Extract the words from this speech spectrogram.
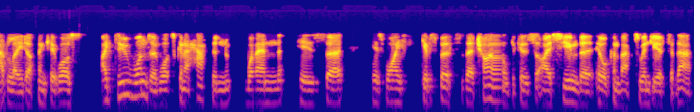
Adelaide, I think it was. I do wonder what's going to happen when his uh, his wife gives birth to their child, because I assume that he'll come back to India for that.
